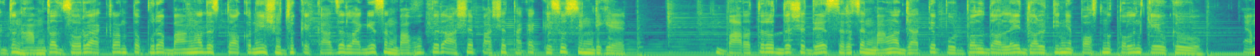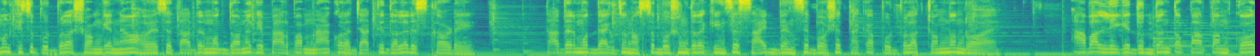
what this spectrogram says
একজন হামজার জ্বরে আক্রান্ত, পুরো বাংলাদেশ তখন এই সুযোগকে কাজে লাগিয়েছেন বাফুপের আশেপাশে থাকা কিছু সিন্ডিকেট। ভারতের উদ্দেশ্যে দেশ ছেড়েছেন বাংলা জাতীয় ফুটবল দল। এই দলটি নিয়ে প্রশ্ন তোলেন কেউ কেউ। এমন কিছু ফুটবলার সঙ্গে নেওয়া হয়েছে, তাদের মধ্যে অনেকে পারফর্ম না করা জাতীয় দলের স্কোয়াডে। তাদের মধ্যে একজন হচ্ছে বসুন্ধরা কিংসের সাইড বেঞ্চে বসে থাকা ফুটবলার চন্দন রয়। আবার লিগে দুর্দান্ত পারফর্ম কর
